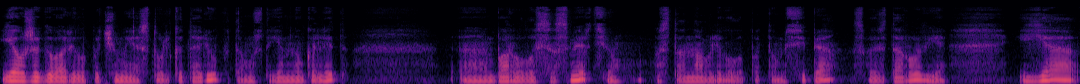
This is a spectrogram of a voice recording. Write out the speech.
я уже говорила, почему я столько дарю, потому что я много лет э, боролась со смертью, восстанавливала потом себя, свое здоровье. И я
